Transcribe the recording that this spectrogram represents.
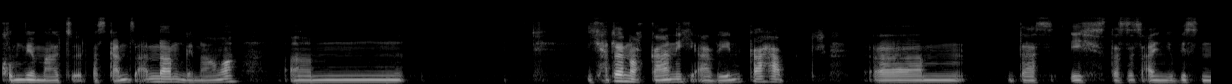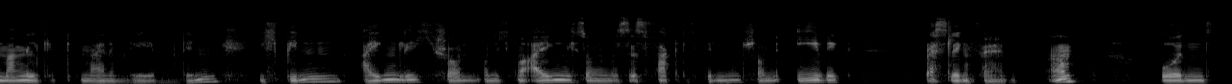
kommen wir mal zu etwas ganz anderem, genauer. Ähm, ich hatte noch gar nicht erwähnt gehabt, ähm, dass ich, dass es einen gewissen Mangel gibt in meinem Leben. Denn ich bin eigentlich schon, und nicht nur eigentlich, sondern das ist Fakt, ich bin schon ewig Wrestling-Fan. Ne? Und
